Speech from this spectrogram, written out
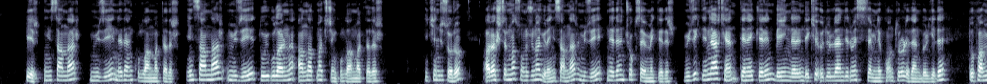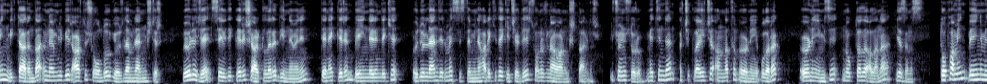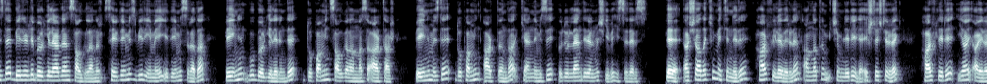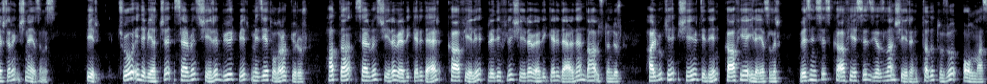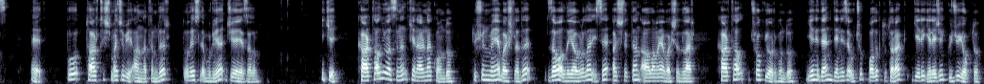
1. İnsanlar müziği neden kullanmaktadır? İnsanlar müziği duygularını anlatmak için kullanmaktadır. İkinci soru. Araştırma sonucuna göre insanlar müziği neden çok sevmektedir? Müzik dinlerken deneklerin beyinlerindeki ödüllendirme sistemini kontrol eden bölgede dopamin miktarında önemli bir artış olduğu gözlemlenmiştir. Böylece sevdikleri şarkıları dinlemenin deneklerin beyinlerindeki ödüllendirme sistemini harekete geçirdiği sonucuna varmışlardır. Üçüncü soru. Metinden açıklayıcı anlatım örneği bularak örneğimizi noktalı alana yazınız. Dopamin beynimizde belirli bölgelerden salgılanır. Sevdiğimiz bir yemeği yediğimiz sırada beynin bu bölgelerinde dopamin salgılanması artar. Beynimizde dopamin arttığında kendimizi ödüllendirilmiş gibi hissederiz. B. Aşağıdaki metinleri harf ile verilen anlatım biçimleriyle eşleştirerek harfleri yay ayraçların içine yazınız. 1. Çoğu edebiyatçı serbest şiiri büyük bir meziyet olarak görür. Hatta serbest şiire verdikleri değer kafiyeli, redifli şiire verdikleri değerden daha üstündür. Halbuki şiir dediğin kafiye ile yazılır. Vezinsiz, kafiyesiz yazılan şiirin tadı tuzu olmaz. Evet, bu tartışmacı bir anlatımdır. Dolayısıyla buraya C yazalım. 2. Kartal yuvasının kenarına kondu. Düşünmeye başladı. Zavallı yavrular ise açlıktan ağlamaya başladılar. Kartal çok yorgundu. Yeniden denize uçup balık tutarak geri gelecek gücü yoktu.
